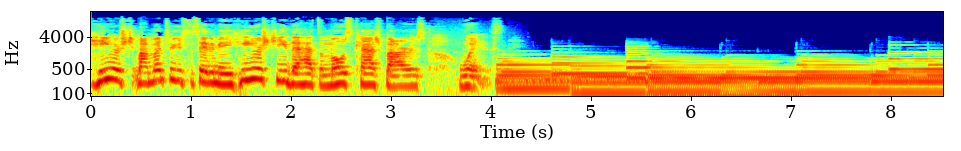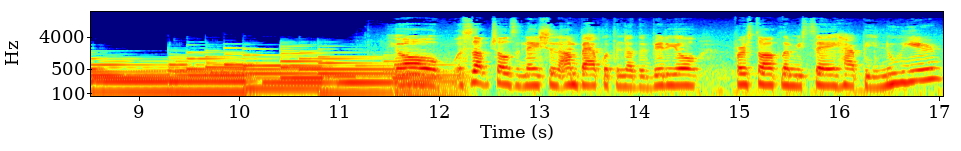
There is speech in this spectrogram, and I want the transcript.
he or she, my mentor used to say to me, he or she that has the most cash buyers wins. Yo, what's up Chosen Nation? I'm back with another video. First off, let me say Happy New Year.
